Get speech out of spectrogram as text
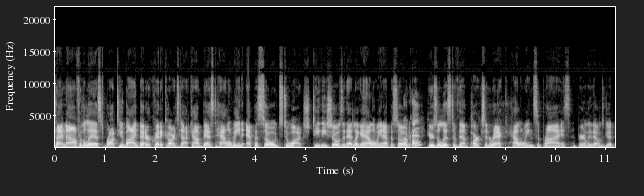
Time now for the list brought to you by BetterCreditCards.com. Best Halloween episodes to watch. TV shows that had like a Halloween episode. Okay. Here's a list of them Parks and Rec, Halloween Surprise. Apparently that one's good.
